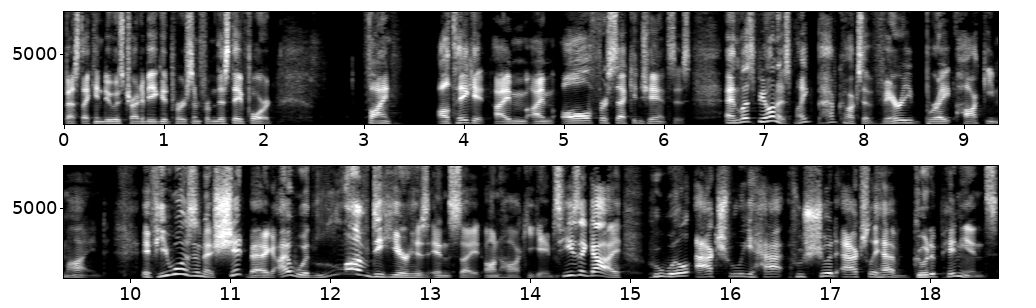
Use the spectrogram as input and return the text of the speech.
best I can do is try to be a good person from this day forward. Fine. I'll take it. I'm I'm all for second chances. And let's be honest, Mike Babcock's a very bright hockey mind. If he wasn't a shitbag, I would love to hear his insight on hockey games. He's a guy who will actually have who should actually have good opinions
